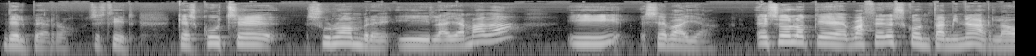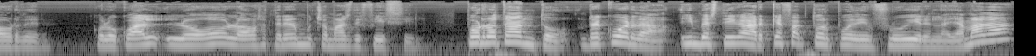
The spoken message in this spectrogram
del perro. Es decir, que escuche su nombre y la llamada y se vaya. Eso lo que va a hacer es contaminar la orden, con lo cual luego lo vamos a tener mucho más difícil. Por lo tanto, recuerda investigar qué factor puede influir en la llamada.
